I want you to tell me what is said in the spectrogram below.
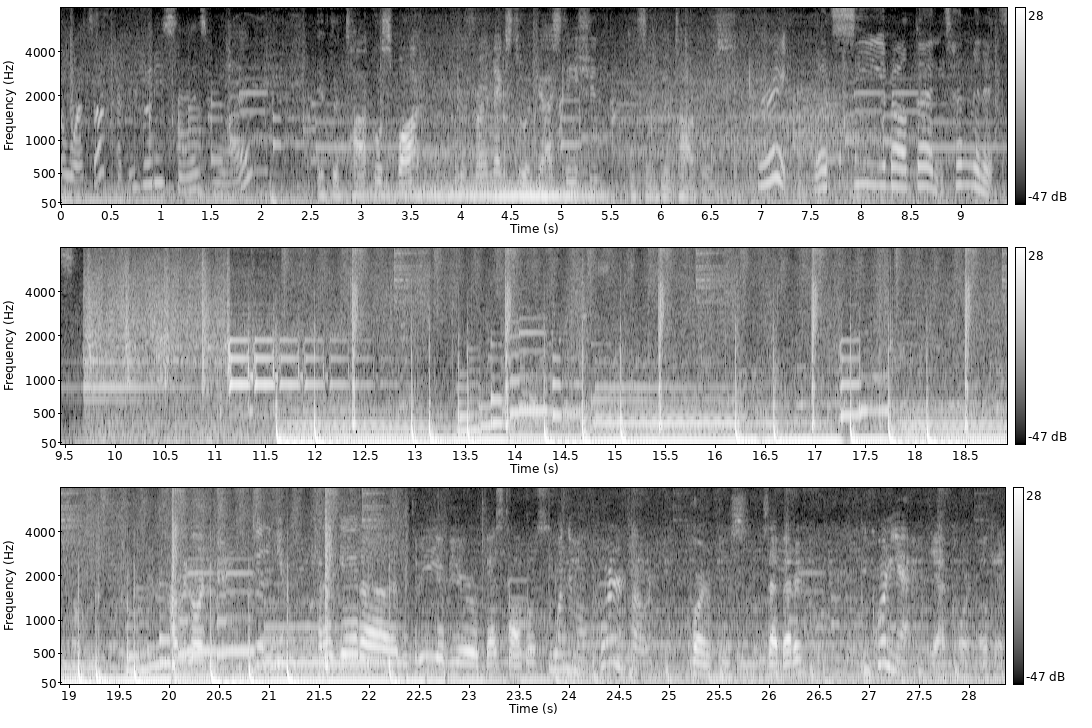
So what's up? Everybody says what? If the taco spot is right next to a gas station, it's some good tacos. Alright, let's see about that in 10 minutes. How's it going? Can I get uh, three of your best tacos? You want them corn flour? Corn, please. Is that better? In corn, yeah. Yeah, corn. Okay.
